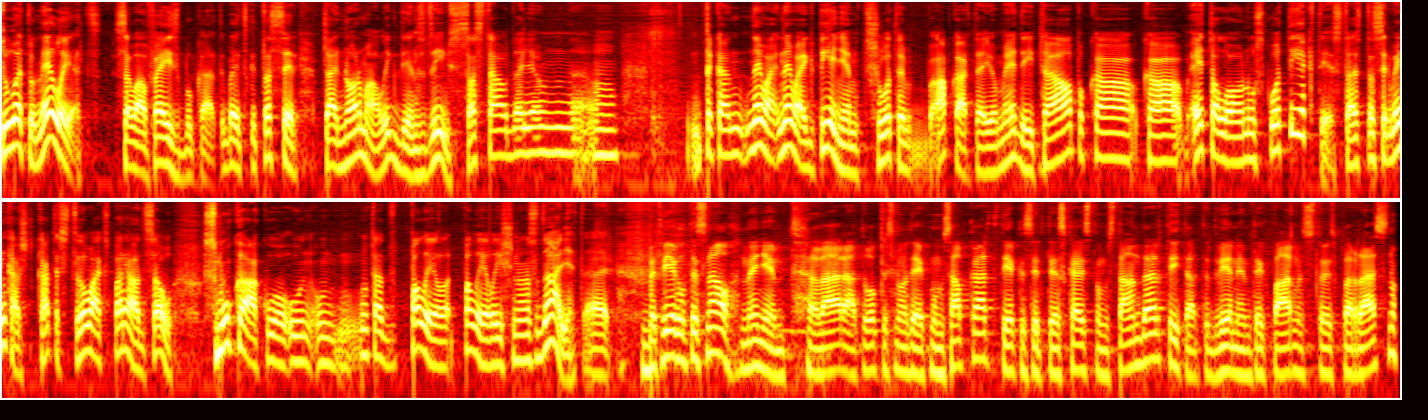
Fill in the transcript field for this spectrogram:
To tu neliec savā Facebookā, tāpēc ka tas ir, ir normāla ikdienas dzīves sastāvdaļa. Un, uh, Tā nevajag, nevajag pieņemt šo apkārtējo mediju telpu kā, kā etalonu, uz ko tiekties. Tas, tas ir vienkārši katrs cilvēks parāda savu smukāko un, un nu, paliel, palielīšanās daļu. Bet viegli tas nav neņemt vērā to, kas notiek mums apkārt, tie, kas ir tie skaistuma standarti. Tad vieniem tiek pārmests to par resnu,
